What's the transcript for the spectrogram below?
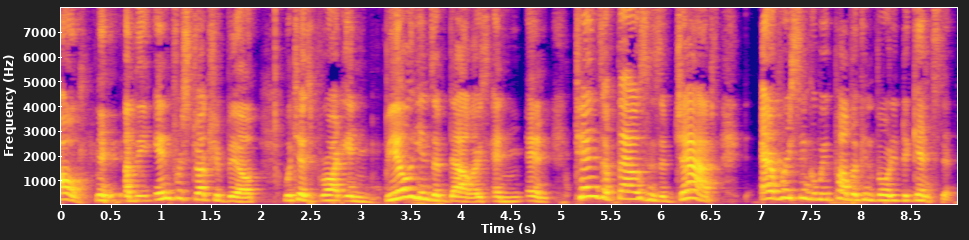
oh, the infrastructure bill, which has brought in billions of dollars and, and tens of thousands of jobs every single Republican voted against it.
